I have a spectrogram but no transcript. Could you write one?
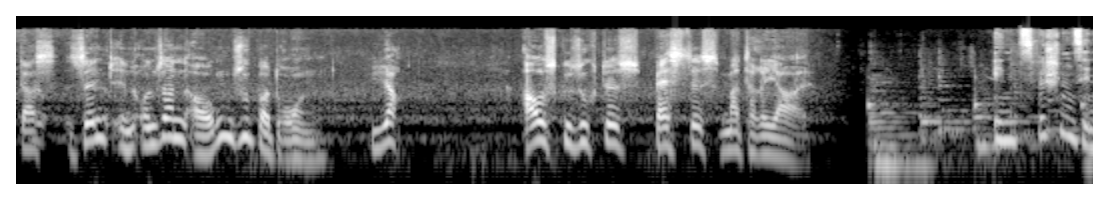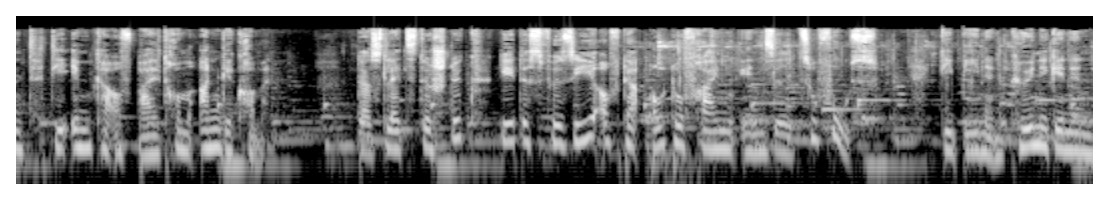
Das sind in unseren Augen Superdrohnen. Ja, ausgesuchtes, bestes Material. Inzwischen sind die Imker auf Baltrum angekommen. Das letzte Stück geht es für sie auf der autofreien Insel zu Fuß. Die Bienenköniginnen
